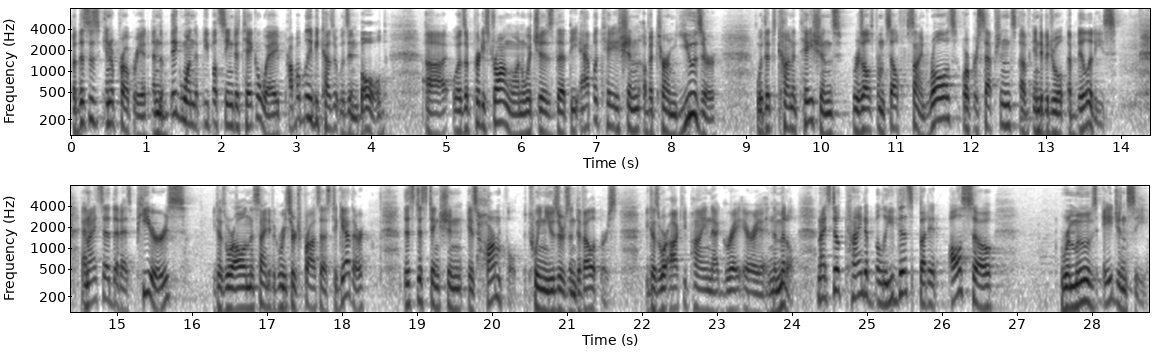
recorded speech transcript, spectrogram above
But this is inappropriate, and the big one that people seem to take away, probably because it was in bold, uh, was a pretty strong one, which is that the application of a term user with its connotations results from self-assigned roles or perceptions of individual abilities. And I said that as peers, because we're all in the scientific research process together, this distinction is harmful between users and developers because we're occupying that gray area in the middle. And I still kind of believe this, but it also removes agency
